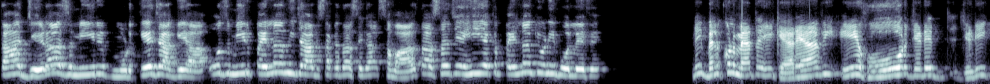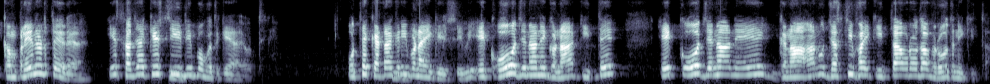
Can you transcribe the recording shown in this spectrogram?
ਤਾਂ ਜਿਹੜਾ ਜ਼ਮੀਰ ਮੁੜ ਕੇ ਜਾਗਿਆ ਉਹ ਜ਼ਮੀਰ ਪਹਿਲਾਂ ਵੀ ਜਾਗ ਸਕਦਾ ਸੀਗਾ। ਸਵਾਲ ਤਾਂ ਅਸਲ 'ਚ ਇਹੀ ਹੈ ਕਿ ਪਹਿਲਾਂ ਕਿਉਂ ਨਹੀਂ ਬੋਲੇ ਫੇ ਨਹੀਂ ਬਿਲਕੁਲ ਮੈਂ ਤਾਂ ਇਹੀ ਕਹਿ ਰਿਹਾ ਵੀ ਇਹ ਹੋਰ ਜਿਹੜੇ ਜਿਹੜੀ ਕੰਪਲੇਨਟ ਤੇ ਰਿਹਾ ਇਹ ਸਜ਼ਾ ਕਿਸ ਚੀਜ਼ ਦੀ ਭੁਗਤ ਕੇ ਆਏ ਉੱਥੇ? ਉੱਥੇ ਕੈਟਾਗਰੀ ਬਣਾਈ ਗਈ ਸੀ ਵੀ ਇੱਕ ਉਹ ਜਿਨ੍ਹਾਂ ਨੇ ਗੁਨਾਹ ਕੀਤੇ ਇੱਕ ਉਹ ਜਿਨ੍ਹਾਂ ਨੇ ਗੁਨਾਹਾਂ ਨੂੰ ਜਸਟੀਫਾਈ ਕੀਤਾ ਔਰ ਉਹਦਾ ਵਿਰੋਧ ਨਹੀਂ ਕੀਤਾ।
